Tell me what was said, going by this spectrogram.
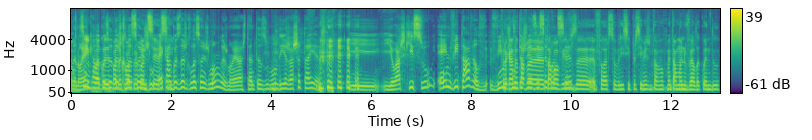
humana, não é? Sim, aquela pode- coisa pode das relações, é aquela sim. coisa das relações longas, não é? Às tantas o bom dia já chateia. e, e eu acho que isso é inevitável. Vimos Por acaso eu muitas estava estava a ouvir-vos a, a falar sobre isso e parecia mesmo que estavam a comentar uma novela quando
